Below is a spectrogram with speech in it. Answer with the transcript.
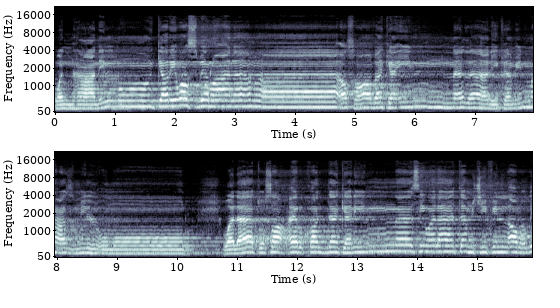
وانه عن المنكر واصبر على ما أصابك إن ذلك من عزم الأمور. ولا تصعر خدك للناس ولا تمش في الأرض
